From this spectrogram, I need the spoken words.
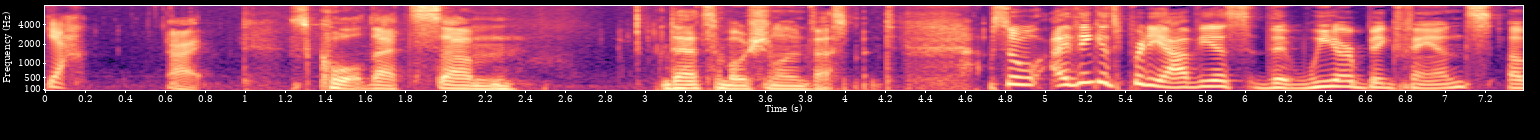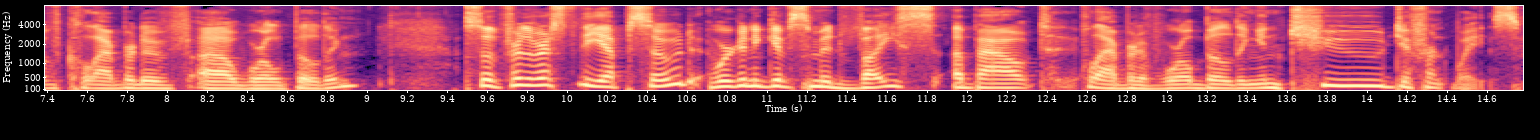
Yeah. All right. It's cool. That's um that's emotional investment. So I think it's pretty obvious that we are big fans of collaborative uh, world building. So for the rest of the episode, we're going to give some advice about collaborative world building in two different ways.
